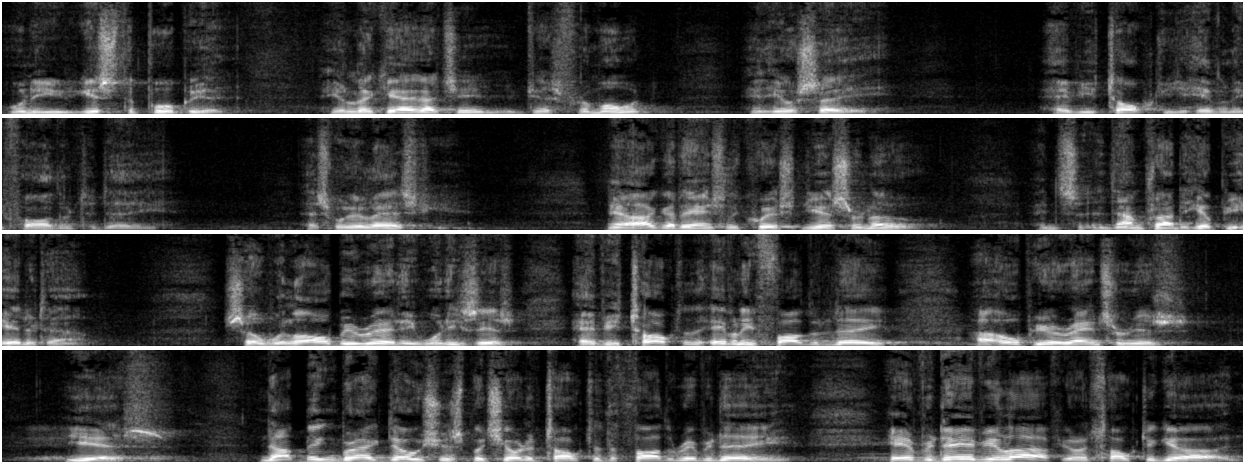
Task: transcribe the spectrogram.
when he gets to the pulpit. He'll look out at you just for a moment and he'll say, Have you talked to your Heavenly Father today? That's what he'll ask you. Now, I got to answer the question yes or no. And, and I'm trying to help you ahead of time. So we'll all be ready when he says, Have you talked to the Heavenly Father today? I hope your answer is yes. Not being braggadocious, but you ought to talk to the Father every day. Every day of your life, you ought to talk to God.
